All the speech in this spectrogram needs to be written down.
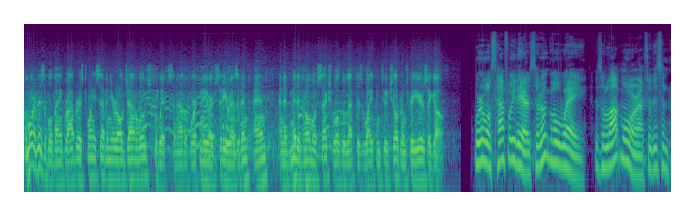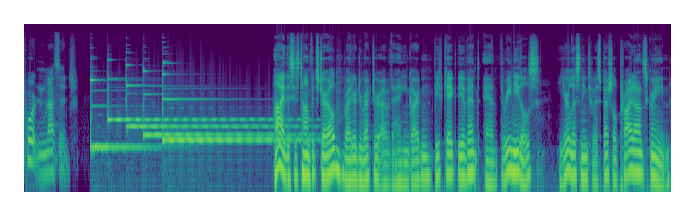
The more visible bank robber is 27-year-old John Wojtowicz, an out-of-work New York City resident and an admitted homosexual who left his wife and two children three years ago. We're almost halfway there, so don't go away. There's a lot more after this important message. Hi, this is Thom Fitzgerald, writer director of The Hanging Garden, Beefcake, The Event, and Three Needles. You're listening to a special Pride on Screen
